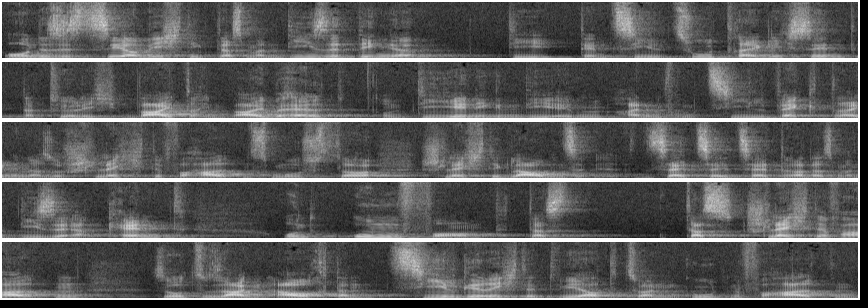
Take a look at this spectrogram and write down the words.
Und es ist sehr wichtig, dass man diese Dinge, die dem Ziel zuträglich sind, natürlich weiterhin beibehält und diejenigen, die eben einem vom Ziel wegdrängen, also schlechte Verhaltensmuster, schlechte Glaubenssätze etc., dass man diese erkennt und umformt, dass das schlechte Verhalten sozusagen auch dann zielgerichtet wird zu einem guten Verhalten,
